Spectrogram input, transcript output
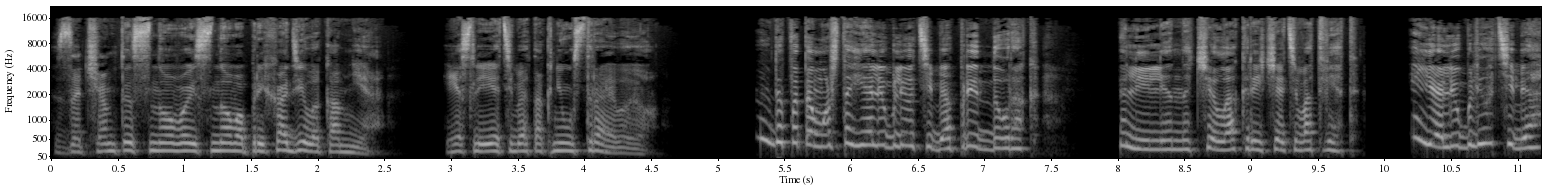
«Зачем ты снова и снова приходила ко мне, если я тебя так не устраиваю?» «Да потому что я люблю тебя, придурок!» Лилия начала кричать в ответ. «Я люблю тебя,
